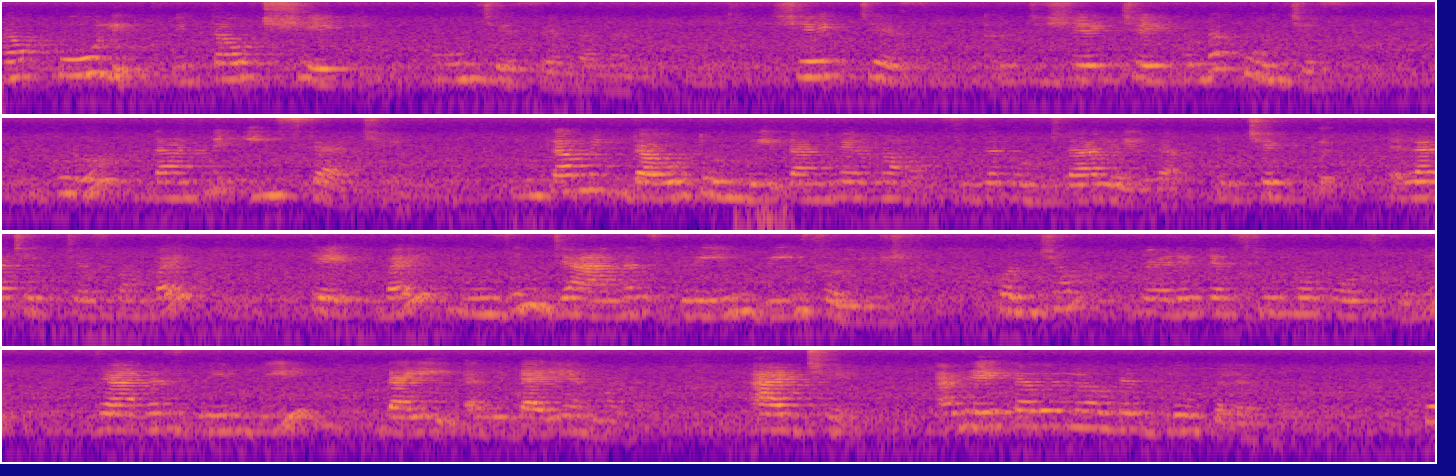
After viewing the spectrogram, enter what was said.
నా కూలింగ్ వితౌట్ షేకింగ్ కూల్ చేసేదాన్ని షేక్ చేసి షేక్ చేయకుండా కూల్ చేసేది ఇప్పుడు దాంట్లో ఈస్ట్ యాడ్ చేయండి. ఇంకా మీకు డౌట్ ఉంది దాంట్లో ఏమైనా ఆక్సిజన్ ఉందా లేదా? టు చెక్ ఎలా చెక్ చేస్తాం? By take by using Janus green B solution కొంచెం వేరే టెస్ట్ పోసుకుని జానస్ గ్రీన్ బీ డై అది డై అన్నమాట. యాడ్ చేయండి. అది ఏ కలర్లో ఉంటుంది? Blue colour so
